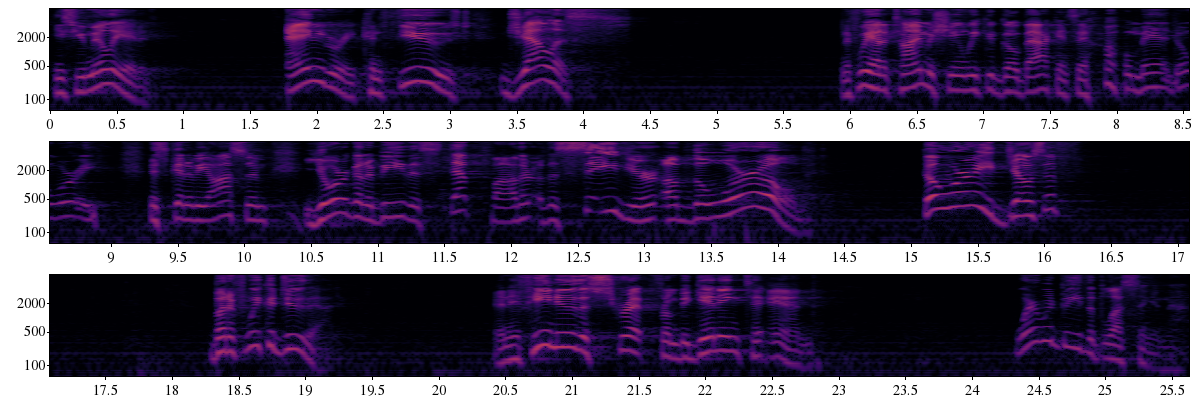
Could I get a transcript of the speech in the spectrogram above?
He's humiliated, angry, confused, jealous. And if we had a time machine, we could go back and say, Oh man, don't worry. It's going to be awesome. You're going to be the stepfather of the Savior of the world. Don't worry, Joseph. But if we could do that, and if he knew the script from beginning to end, where would be the blessing in that?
